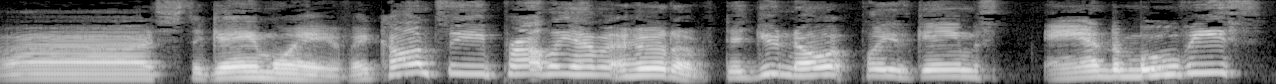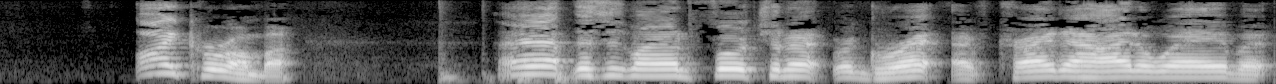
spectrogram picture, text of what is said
Uh, it's the Game Wave, a console you probably haven't heard of. Did you know it plays games and movies? I caramba. Eh, this is my unfortunate regret. I've tried to hide away, but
